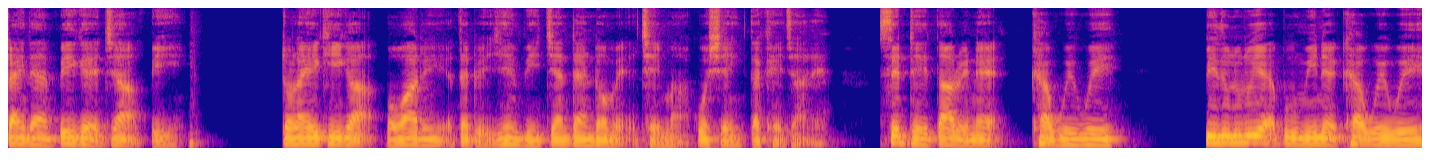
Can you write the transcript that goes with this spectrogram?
တိုင်တန်ပေးခဲ့ကြပြီးဒေါ်လာခီကဘဝတွေအသက်တွေရင်းပြီးကြမ်းတမ်းတော့မယ်အချိန်မှာကိုရှိန်တက်ခဲ့ကြတယ်စစ်ဒေတာတွေနဲ့ခတ်ဝေးဝေးပြည်သူလူထုရဲ့အပူမီးနဲ့ခတ်ဝေးဝေး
